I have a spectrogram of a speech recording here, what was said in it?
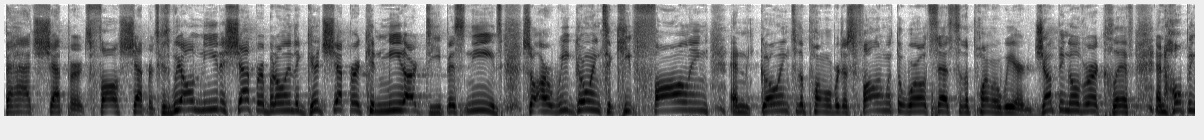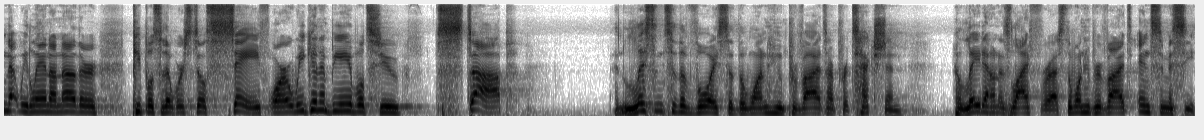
bad shepherds, false shepherds, because we all need a shepherd, but only the good shepherd can meet our deepest needs. So, are we going to keep falling and going to the point where we're just following what the world says to the point where we are jumping over a cliff and hoping that we land on other people so that we're still safe? Or are we going to be able to stop and listen to the voice of the one who provides our protection? He'll lay down his life for us, the one who provides intimacy,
